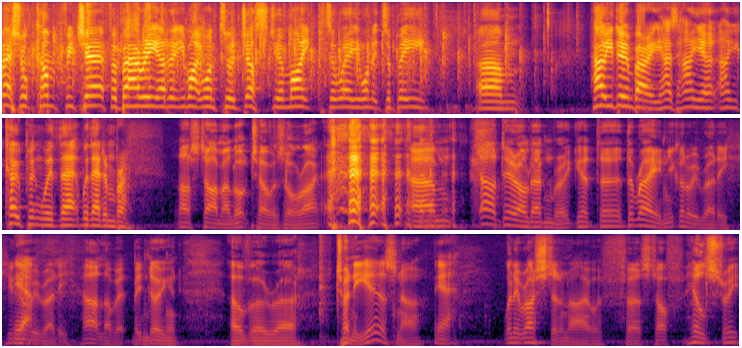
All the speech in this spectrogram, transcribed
Special comfy chair for Barry. I don't. You might want to adjust your mic to where you want it to be. Um, how are you doing, Barry? How's, how you how you coping with uh, with Edinburgh? Last time I looked, I was all right. um, oh, dear old Edinburgh. Get uh, the rain. You've got to be ready. You've got to be ready. I love it. Been doing it over uh, 20 years now. Yeah. Willie Rushton and I were first off. Hill Street,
